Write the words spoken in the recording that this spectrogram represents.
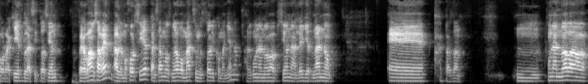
corregir la situación. Pero vamos a ver, a lo mejor sí alcanzamos nuevo máximo histórico mañana. Alguna nueva opción a Ledger Nano. Eh, perdón. Mm, una nueva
